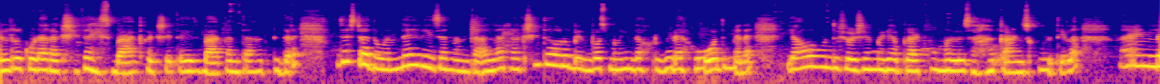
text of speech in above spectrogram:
ಎಲ್ಲರೂ ಕೂಡ Rakshita is back, Rakshita is back ಅಂತ ಹಾಕ್ತಿದ್ದಾರೆ ಜಸ್ಟ್ ಅದು ಒಂದೇ ರೀಸನ್ ಅಂತ ಅಲ್ಲ, ರಕ್ಷಿತಾ ಅವರು ಬಿಗ್ ಬಾಸ್ ಮನೆಯಿಂದ ಹೊರಗಡೆ ಹೋದ ಮೇಲೆ ಯಾವ ಒಂದು ಸೋಷಿಯಲ್ ಮೀಡಿಯಾ ಪ್ಲ್ಯಾಟ್ಫಾರ್ಮಲ್ಲೂ ಸಹ ಕಾಣಿಸ್ಕೊಳ್ತಿಲ್ಲ. ಆ್ಯಂಡ್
